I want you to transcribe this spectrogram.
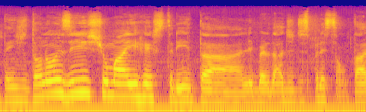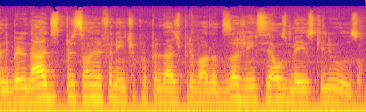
Entende? Então não existe uma irrestrita liberdade de expressão, tá? A liberdade de expressão é referente à propriedade privada dos agentes e aos meios que eles usam,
